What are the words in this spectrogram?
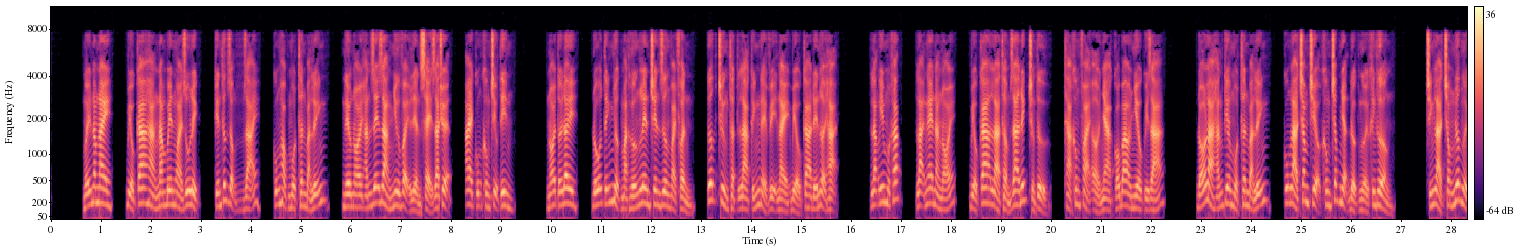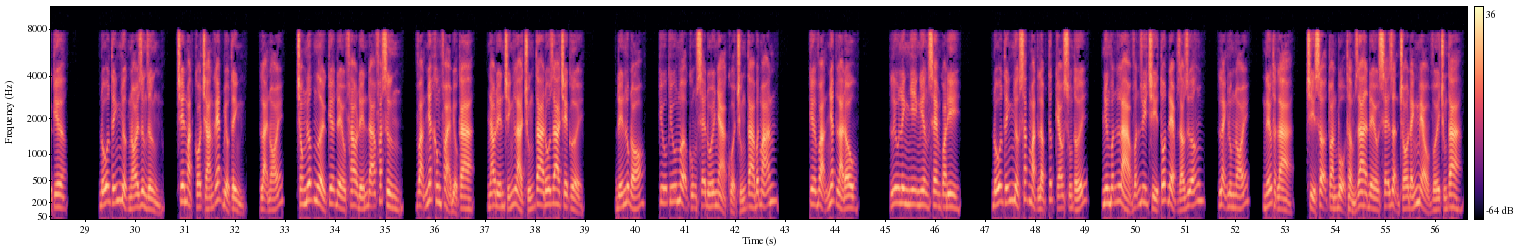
Mấy năm nay, biểu ca hàng năm bên ngoài du lịch, kiến thức rộng rãi, cũng học một thân bản lĩnh, nếu nói hắn dễ dàng như vậy liền xảy ra chuyện, ai cũng không chịu tin. Nói tới đây, Đỗ Tĩnh nhược mặt hướng lên trên dương vài phần, ước chừng thật là kính nể vị này biểu ca đến lợi hại. Lặng im một khắc, lại nghe nàng nói, biểu ca là thẩm gia đích trưởng tử, thả không phải ở nhà có bao nhiêu quý giá. Đó là hắn kia một thân bản lĩnh, cũng là trăm triệu không chấp nhận được người khinh thường. Chính là trong nước người kia. Đỗ Tĩnh nhược nói dừng dừng, trên mặt có chán ghét biểu tình, lại nói, trong nước người kia đều phao đến đã phát sưng, vạn nhất không phải biểu ca, nào đến chính là chúng ta đỗ ra chê cười. Đến lúc đó, cứu cứu mợ cũng sẽ đối nhà của chúng ta bất mãn. kia vạn nhất là đâu? Lưu Linh Nhi nghiêng xem qua đi. Đỗ tĩnh nhược sắc mặt lập tức kéo xuống tới, nhưng vẫn là vẫn duy trì tốt đẹp giáo dưỡng, lạnh lùng nói, nếu thật là, chỉ sợ toàn bộ thẩm gia đều sẽ giận chó đánh mèo với chúng ta.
